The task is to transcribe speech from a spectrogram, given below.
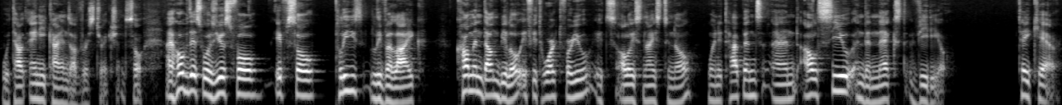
without any kind of restriction. So I hope this was useful. If so, please leave a like, comment down below if it worked for you. It's always nice to know when it happens and I'll see you in the next video. Take care.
